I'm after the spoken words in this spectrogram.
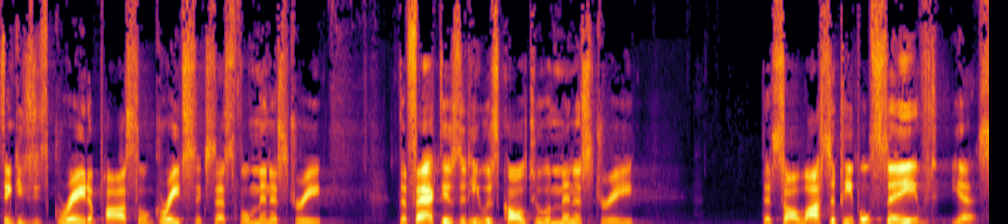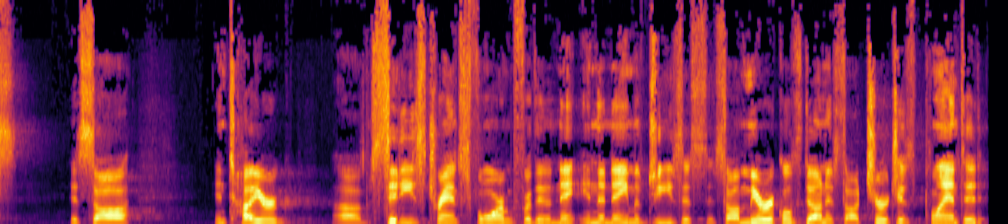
I think he's this great apostle, great successful ministry. The fact is that he was called to a ministry that saw lots of people saved, yes. It saw entire uh, cities transformed for the na- in the name of Jesus. It saw miracles done. It saw churches planted.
